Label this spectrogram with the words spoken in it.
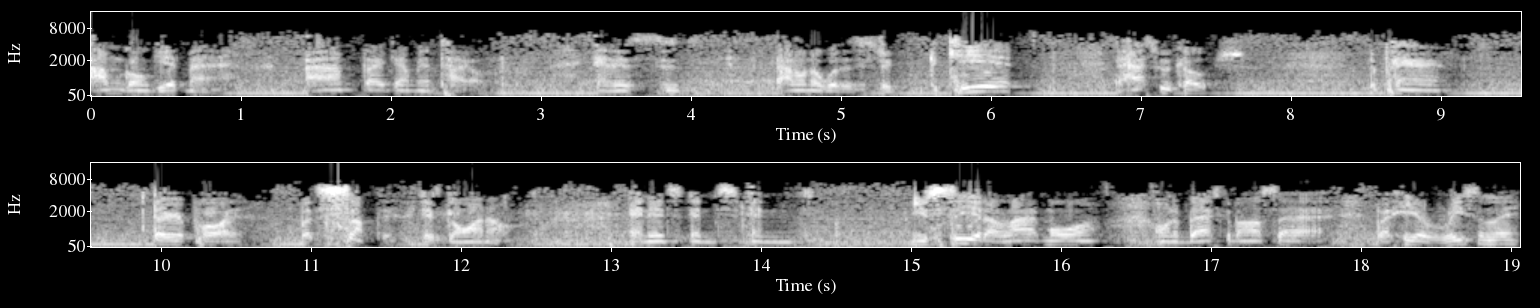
I'm gonna get mine. I think I'm entitled, and it's I don't know whether it's the, the kid, the high school coach, the parent, third party, but something is going on, and it's and, and you see it a lot more on the basketball side, but here recently,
